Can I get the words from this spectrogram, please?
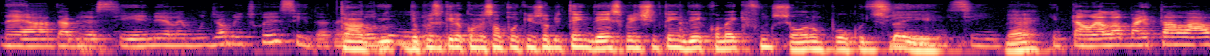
Né? A WGSN ela é mundialmente conhecida. Né? Tá, mundo... depois eu queria conversar um pouquinho sobre tendência pra gente entender como é que funciona um pouco disso sim, daí, Sim. né? Então, ela vai estar lá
